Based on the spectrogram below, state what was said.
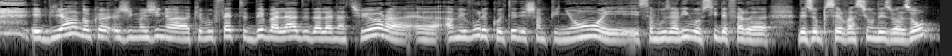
eh bien, donc euh, j'imagine euh, que vous faites des balades dans la nature. Euh, Aimez-vous récolter des champignons et ça vous arrive aussi de faire des observations des oiseaux?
